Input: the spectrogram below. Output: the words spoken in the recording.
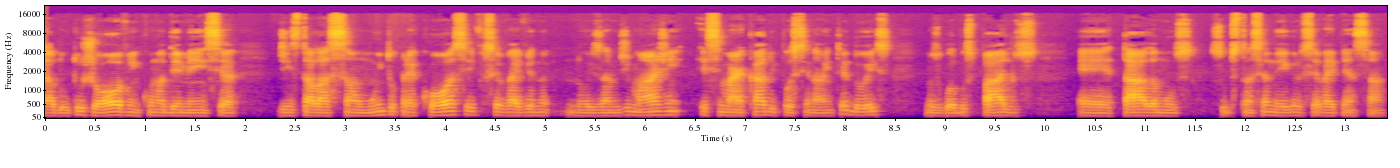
adulto jovem, com uma demência de instalação muito precoce, você vai ver no, no exame de imagem esse marcado hipossinal em T2, nos globos pálidos, é, tálamos, substância negra, você vai pensar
